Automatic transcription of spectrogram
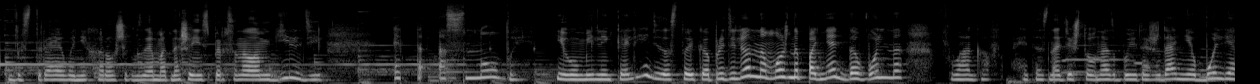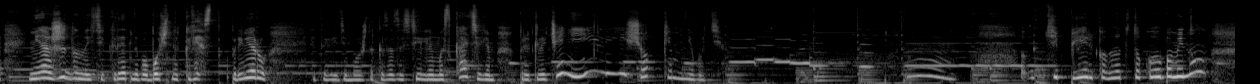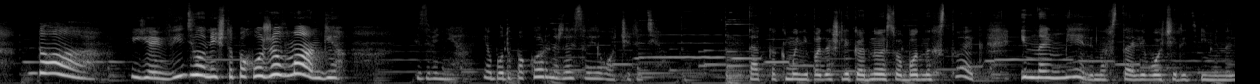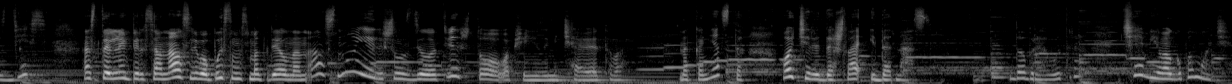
Выстраивание хороших взаимоотношений с персоналом гильдии – это основы, и у миленькой леди за стойкой определенно можно поднять довольно флагов. А это значит, что у нас будет ожидание более неожиданный секретный побочный квест. К примеру, эта леди может оказаться сильным искателем приключений или еще кем-нибудь. Теперь, когда ты такое упомянул, да, я видела нечто похожее в манге. Извини, я буду покорно ждать своей очереди. Так как мы не подошли к одной из свободных стоек и намеренно встали в очередь именно здесь, остальной персонал с любопытством смотрел на нас, но я решил сделать вид, что вообще не замечаю этого. Наконец-то очередь дошла и до нас. Доброе утро, чем я могу помочь?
